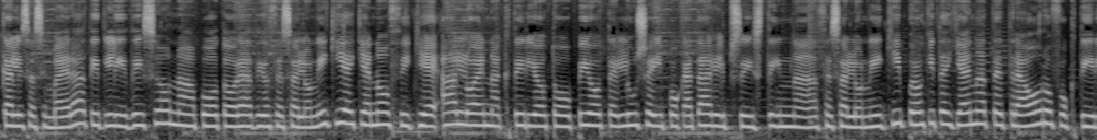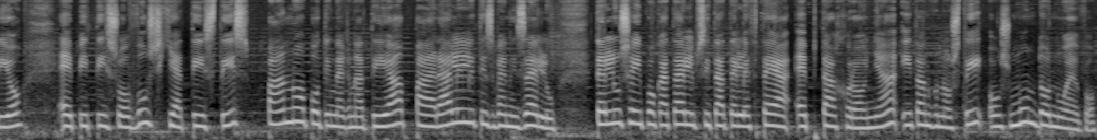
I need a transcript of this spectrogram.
Καλή σας ημέρα. Τίτλοι ειδήσεων από το Ράδιο Θεσσαλονίκη. Εκενώθηκε άλλο ένα κτίριο το οποίο τελούσε υποκατάληψη στην Θεσσαλονίκη. Πρόκειται για ένα τετραόροφο κτίριο επί της οδούς Σιατίστη πάνω από την Εγνατία, παράλληλη της Βενιζέλου. Τελούσε υποκατάληψη τα τελευταία 7 χρόνια. Ήταν γνωστή ως Μούντο Νουέβο.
